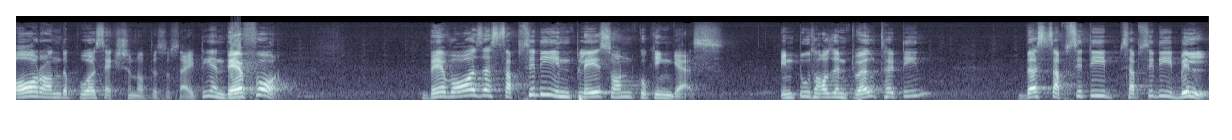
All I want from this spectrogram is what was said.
और on the poor section of the society and therefore there was a subsidy in place on cooking gas in two thousand twelve thirteen the subsidy, subsidy bill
